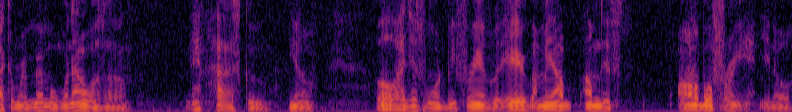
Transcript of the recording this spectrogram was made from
I can remember when I was uh, in high school, you know, oh, I just want to be friends with every, I mean, I'm, I'm this honorable friend, you know.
